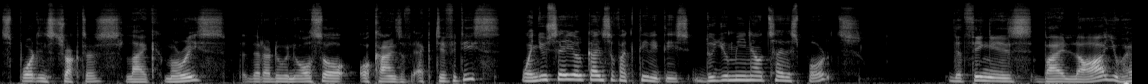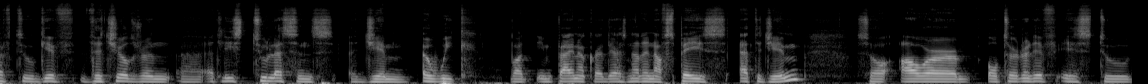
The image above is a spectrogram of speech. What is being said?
sport instructors like Maurice that are doing also all kinds of activities. When you say all kinds of activities, do you mean outside sports? The thing is, by law, you have to give the children uh, at least two lessons a gym a week but in Pijnacker there's not enough space at the gym. So our alternative is to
